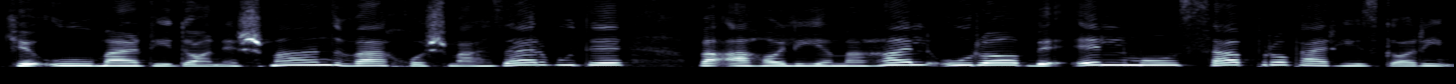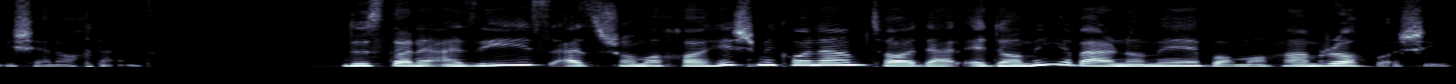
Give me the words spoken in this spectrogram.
که او مردی دانشمند و خوشمحضر بوده و اهالی محل او را به علم و صبر و پرهیزگاری می شناختند. دوستان عزیز از شما خواهش می کنم تا در ادامه برنامه با ما همراه باشید.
